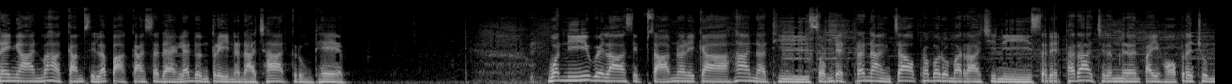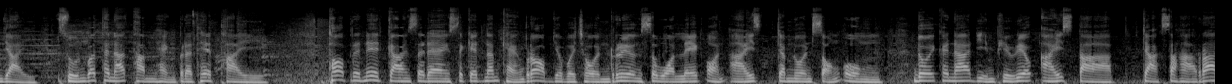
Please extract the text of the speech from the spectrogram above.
ในงานมหกรรมศิลปะการแสดงและดนตรีนานาชาติกรุงเทพ วันนี้เวลา 13นาฬิกา5นาที สมเด็จพระนางเจ้าพระบรมราชินี เสด็จพระราชดำเนินไปหอประชุมใหญ่ ศูนย์วัฒนธรรมแห่งประเทศไทย ทอดพระเนตรการแสดงสเก็ตน้ำแข็งรอบเยาวชน เรื่อง Swan Lake on Ice จำนวน 2 องค์ โดยคณะ The Imperial Ice Star จากสหรา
